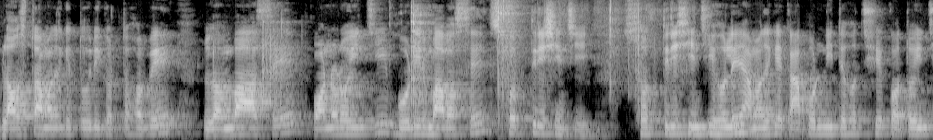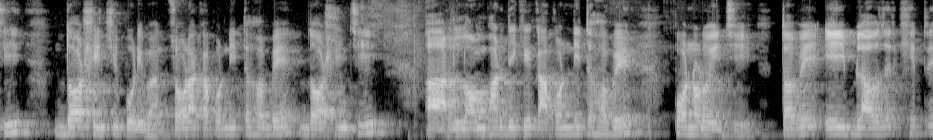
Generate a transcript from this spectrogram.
ব্লাউজটা আমাদেরকে তৈরি করতে হবে, লম্বা আছে পনেরো ইঞ্চি, বডির মাপ আছে ছত্রিশ ইঞ্চি। ছত্রিশ ইঞ্চি হলে আমাদেরকে কাপড় নিতে হচ্ছে কত ইঞ্চি? দশ ইঞ্চি পরিমাণ। চড়া কাপড় নিতে হবে দশ ইঞ্চি আর লম্বার দিকে কাপড় নিতে হবে পনেরো ইঞ্চি। তবে এই ব্লাউজের ক্ষেত্রে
